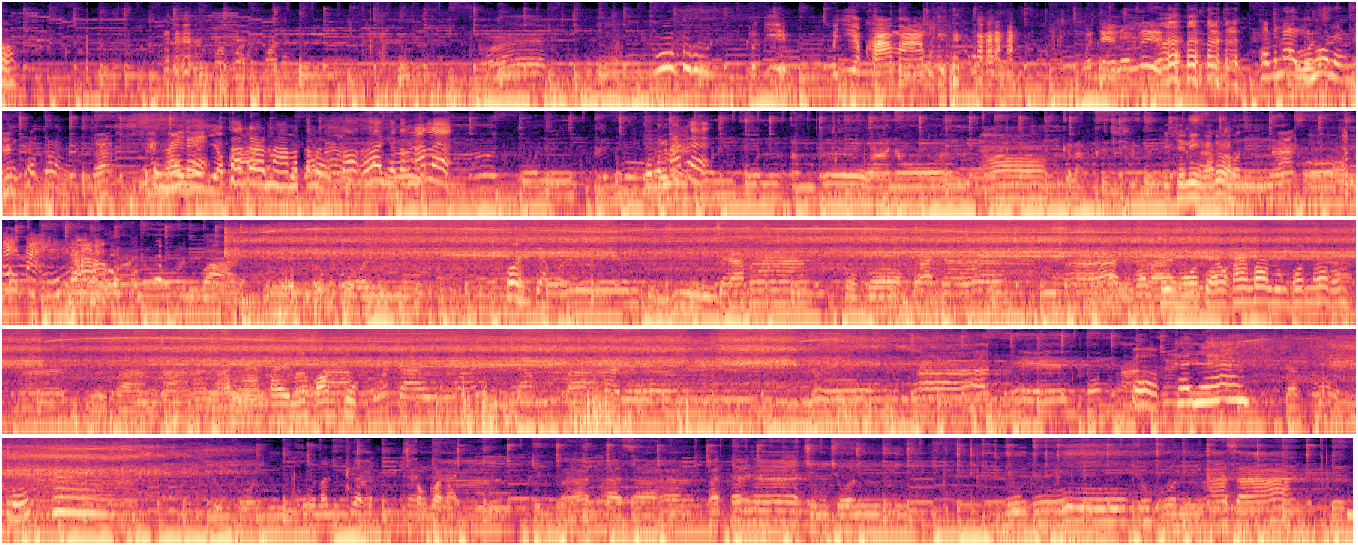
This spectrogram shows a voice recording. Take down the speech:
เมื่อกี้ไปเหยียบคามาเมื่อกี้ ใจร้อนเลยถ้ามันนั่งอยู่นู่นเลยมันเข้ากล้องนะตรงนี้แหละถ้าเดินมามันตลกก็เอออยู่ตรงนั้นแหละอยู่ตรงนั้นแหละคนอำเภอวานอนกลับขึ้นถึงดิเชลลิงกันด้วยนครจะไปไหนวานอนว่าโอ้ยเจ็บลืมสิ่งที่จะมาก็บอกบ้านนาทุ่งหาวันคืนโฮเทลข้างบ้านลุงพลนะครับผม ลัยงานไปมีความสุขหัวใจไว้จำปาดงเลงผมผ่านเกิดแค่นี้เด็กค่ะลุงพลคนมันเพื่อนอีกสองก่อนนะเป็นบาทภาษาพัฒนาชุมชนยูทูบทุกคนอาสา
